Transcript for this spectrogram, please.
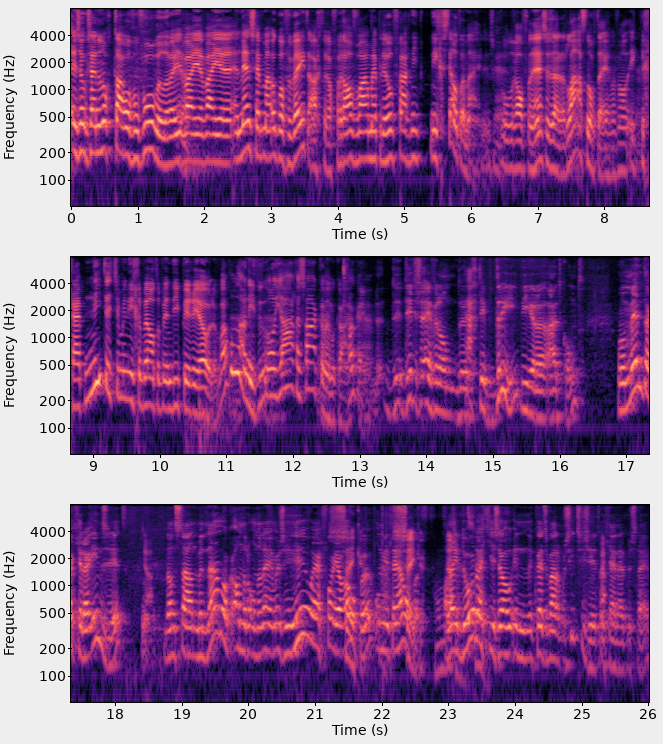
en zo zijn er nog tal van voorbeelden. Waar je, Ja. waar je, waar je, en mensen hebben mij ook wel verweten achteraf. Van Ralf, waarom heb je de hulpvraag niet, niet gesteld aan mij? Dus Ja. bijvoorbeeld Ralf van Hessen zei dat laatst nog tegen me. Van, ik begrijp niet dat je me niet gebeld hebt in die periode. Waarom nou niet? We doen al jaren zaken met elkaar. Oké, dit is even dan de Ja. tip 3 die eruit komt. Op het moment dat je daarin zit, Ja. dan staan met name ook andere ondernemers heel erg voor jou Zeker. open om je te helpen. Zeker. Alleen doordat je zo in een kwetsbare positie zit, wat jij net beschreef,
